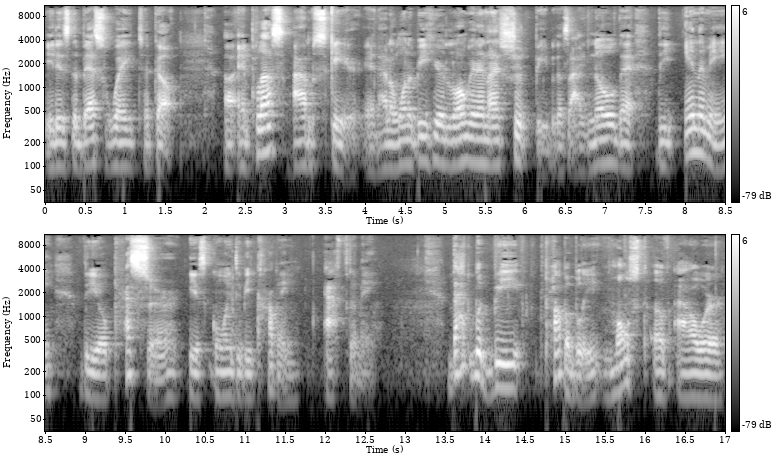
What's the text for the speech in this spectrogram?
It is the best way to go. Uh, and plus, I'm scared and I don't want to be here longer than I should be because I know that the enemy, the oppressor, is going to be coming after me. That would be probably most of our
